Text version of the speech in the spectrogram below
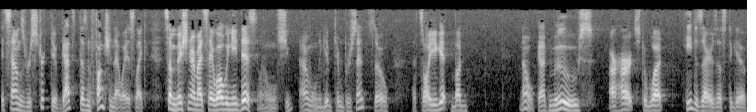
It sounds restrictive. God doesn't function that way. It's like some missionary might say, well, we need this. Well, shoot, I only give 10%, so that's all you get, bud. No, God moves our hearts to what He desires us to give.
